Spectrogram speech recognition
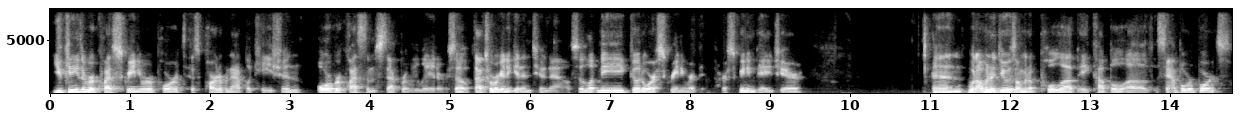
You can either request screening reports as part of an application or request them separately later. So that's what we're going to get into now. So let me go to our screening our screening page here. And what I'm going to do is I'm going to pull up a couple of sample reports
